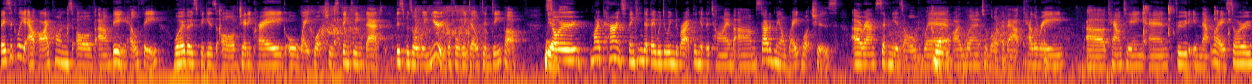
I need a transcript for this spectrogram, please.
basically our icons of um, being healthy were those figures of Jenny Craig or Weight Watchers, thinking that this was all we knew before we delved in deeper. Yes. So my parents, thinking that they were doing the right thing at the time, um, started me on Weight Watchers around seven years old, where yeah. I learned a lot about calorie uh, counting and food in that way. So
